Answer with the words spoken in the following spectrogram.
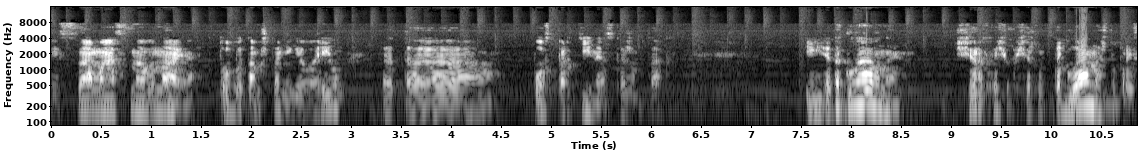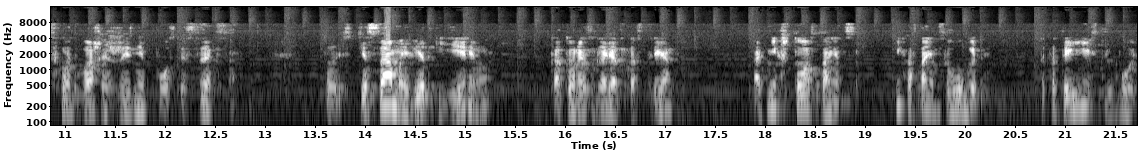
и самая основная, кто бы там что ни говорил, это постпартийная, скажем так. И это главное, еще раз хочу подчеркнуть, это главное, что происходит в вашей жизни после секса. То есть те самые ветки дерева, которые сгорят в костре, от них что останется? От них останется уголь. Так это и есть любовь.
